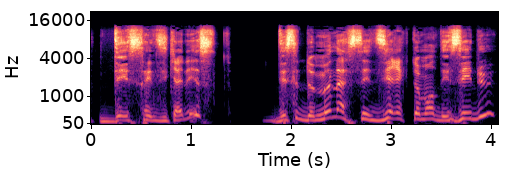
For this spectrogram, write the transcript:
Des syndicalistes décident de menacer directement des élus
